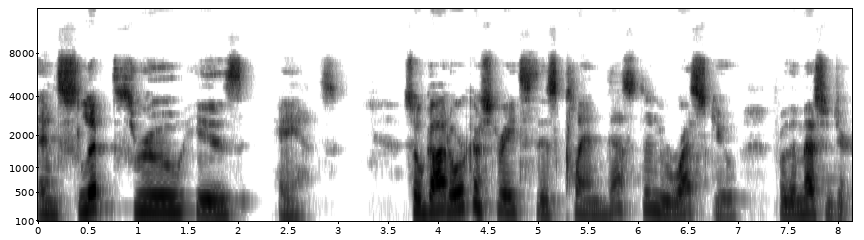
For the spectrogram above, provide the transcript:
and slipped through his hands. So God orchestrates this clandestine rescue for the messenger.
